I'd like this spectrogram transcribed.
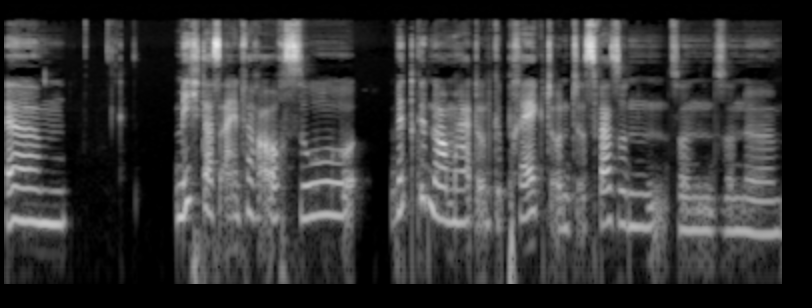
ähm, mich das einfach auch so mitgenommen hat und geprägt und es war so ein, so ein, so eine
